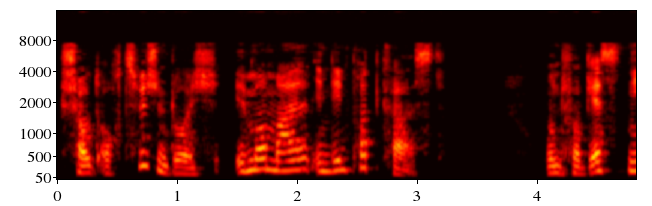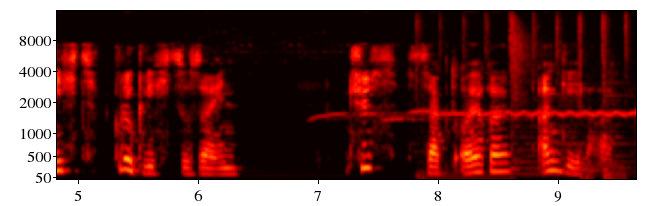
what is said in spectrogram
Schaut auch zwischendurch immer mal in den Podcast. Und vergesst nicht, glücklich zu sein. Tschüss, sagt eure Angela.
